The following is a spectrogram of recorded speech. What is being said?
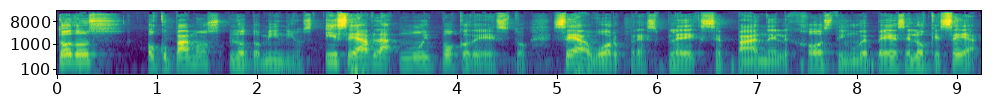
Todos ocupamos los dominios y se habla muy poco de esto, sea WordPress, Plex, cPanel, hosting, VPS, lo que sea.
